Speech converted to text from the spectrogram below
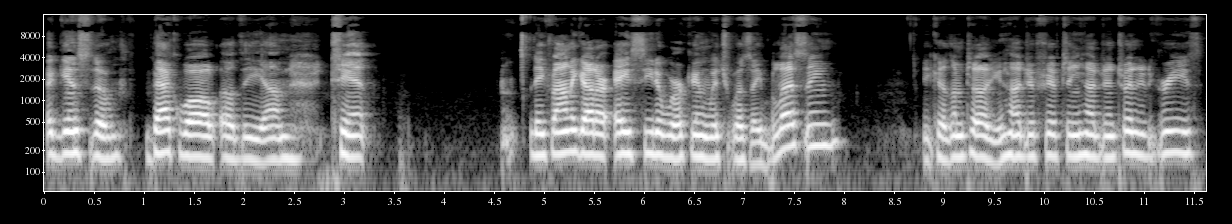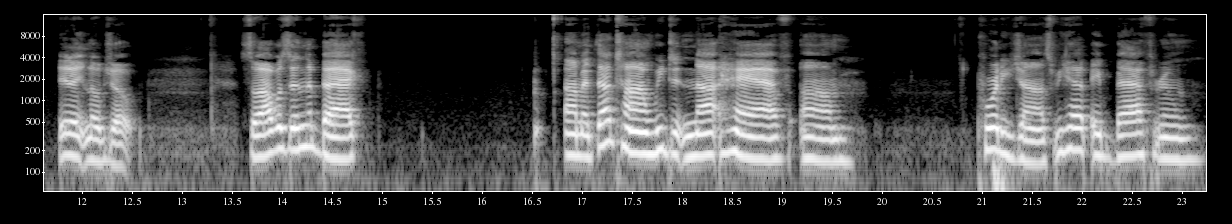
against the back wall of the um, tent. They finally got our AC to working, which was a blessing because I'm telling you, 115, 120 degrees, it ain't no joke. So I was in the back. Um, at that time, we did not have um, Johns. We had a bathroom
